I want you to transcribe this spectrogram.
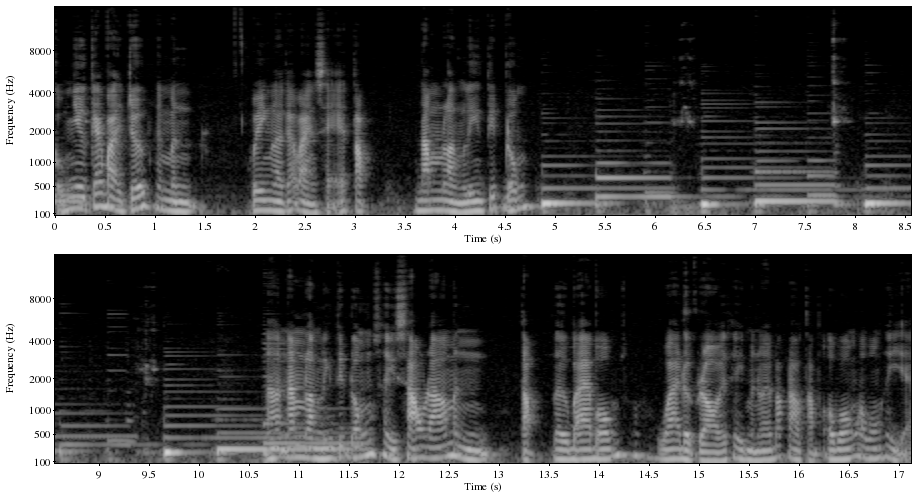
Cũng như các bài trước thì mình khuyên là các bạn sẽ tập 5 lần liên tiếp đúng. Đó, 5 lần liên tiếp đúng thì sau đó mình tập từ 3 4 qua được rồi thì mình mới bắt đầu tập O4 O4 thì dễ.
